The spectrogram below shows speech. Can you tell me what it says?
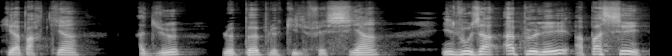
qui appartient à Dieu, le peuple qu'il fait sien. Il vous a appelé à passer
